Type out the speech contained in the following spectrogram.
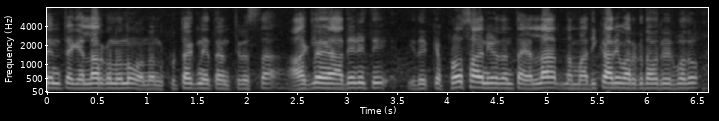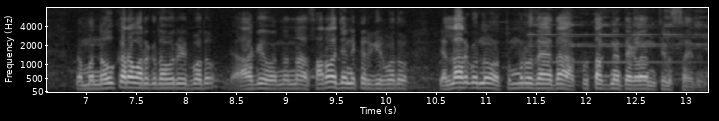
ಜನತೆಗೆ ಎಲ್ಲರಿಗೂ ನನ್ನ ಕೃತಜ್ಞತೆ ಅಂತ ತಿಳಿಸ್ತಾ, ಆಗಲೇ ಅದೇ ರೀತಿ ಇದಕ್ಕೆ ಪ್ರೋತ್ಸಾಹ ನೀಡಿದಂಥ ಎಲ್ಲ ನಮ್ಮ ಅಧಿಕಾರಿ ವರ್ಗದವರು ಇರ್ಬೋದು, ನಮ್ಮ ನೌಕರ ವರ್ಗದವರು ಇರ್ಬೋದು, ಹಾಗೆ ನನ್ನ ಸಾರ್ವಜನಿಕರಿಗಿರ್ಬೋದು ಎಲ್ಲರಿಗೂ ತುಂಬ ಹೃದಯದ ಕೃತಜ್ಞತೆಗಳನ್ನು ತಿಳಿಸ್ತಾ ಇದ್ದೀನಿ.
